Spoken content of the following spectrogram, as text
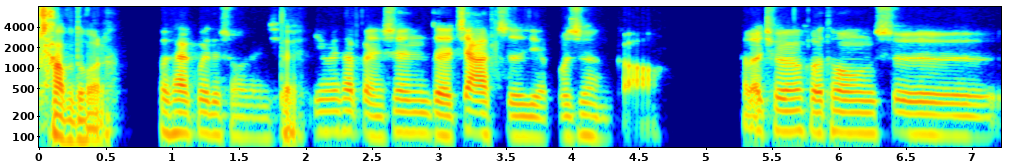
差不多了，不太贵的首轮签，对，因为它本身的价值也不是很高，他的球员合同是，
